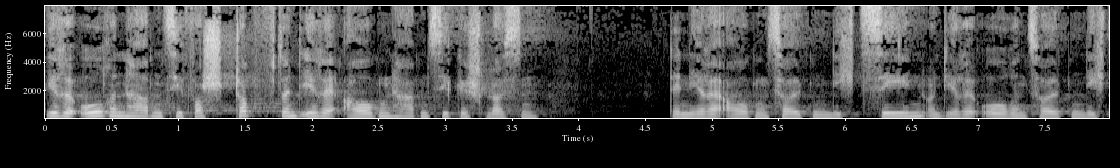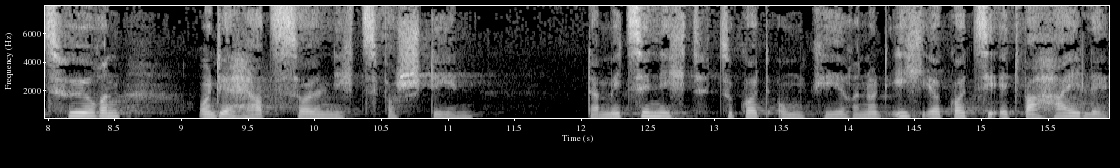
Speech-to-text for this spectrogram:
ihre Ohren haben sie verstopft und ihre Augen haben sie geschlossen. Denn ihre Augen sollten nichts sehen und ihre Ohren sollten nichts hören und ihr Herz soll nichts verstehen, damit sie nicht zu Gott umkehren und ich, ihr Gott, sie etwa heile.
